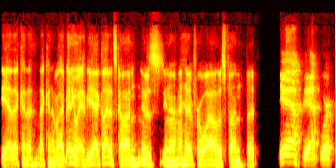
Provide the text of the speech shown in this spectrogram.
yeah, that kind of that kind of vibe. Anyway, yeah, glad it's gone. It was, you know, I had it for a while. It was fun, but Yeah, yeah. We're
